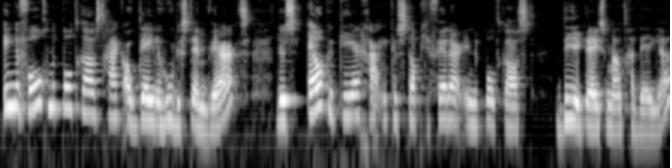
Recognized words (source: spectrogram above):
In de volgende podcast ga ik ook delen hoe de stem werkt. Dus elke keer ga ik een stapje verder in de podcast die ik deze maand ga delen.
